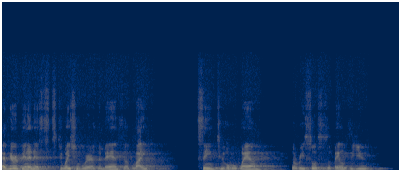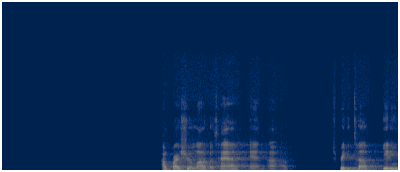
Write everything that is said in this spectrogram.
Have you ever been in a situation where demands of life seem to overwhelm the resources available to you? I'm quite sure a lot of us have, and uh, it's pretty tough getting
